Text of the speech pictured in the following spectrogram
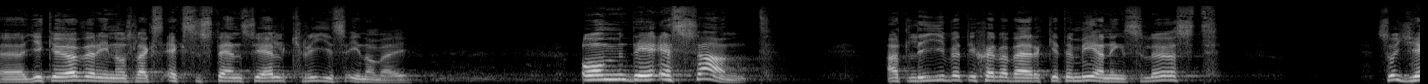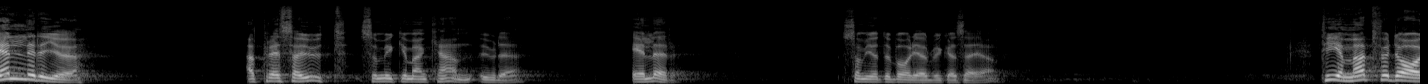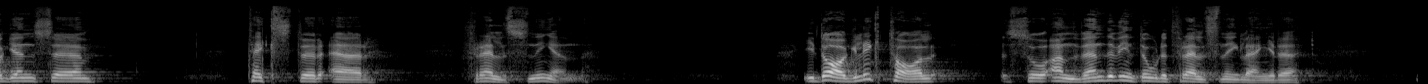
Eh, gick över i någon slags existentiell kris inom mig. Om det är sant att livet i själva verket är meningslöst så gäller det ju att pressa ut så mycket man kan ur det. Eller, som göteborgare brukar säga. Temat för dagens eh, texter är frälsningen. I dagligt tal så använder vi inte ordet frälsning längre.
